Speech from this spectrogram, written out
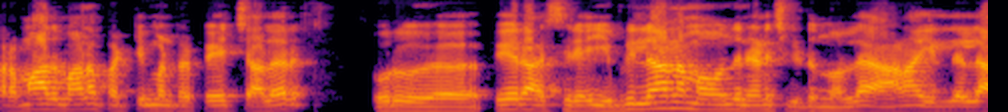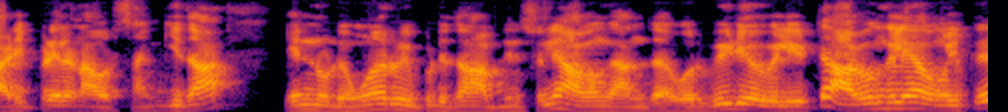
பிரமாதமான பட்டிமன்ற பேச்சாளர் ஒரு பேராசிரியர் இப்படிலாம் நம்ம வந்து நினச்சிக்கிட்டு இருந்தோம்ல. ஆனால் இல்லை இல்லை அடிப்படையில் நான் ஒரு சங்கி தான் என்னுடைய உணர்வு இப்படி தான் அப்படின்னு சொல்லி அவங்க அந்த ஒரு வீடியோ வெளியிட்டு அவங்களே அவங்களுக்கு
